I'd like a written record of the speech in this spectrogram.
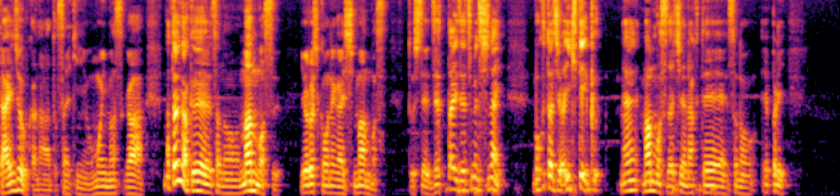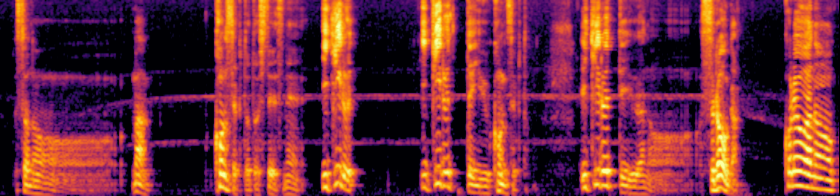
大丈夫かなと最近思いますが、まあ、とにかくそのマンモスよろしくお願いしマンモス。として絶対絶滅しない。僕たちは生きていく、ね、マンモスだけじゃなくてそのやっぱりそのまあコンセプトとしてですね生きる。生きるっていうコンセプト。生きるっていうあのスローガン。これをあの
